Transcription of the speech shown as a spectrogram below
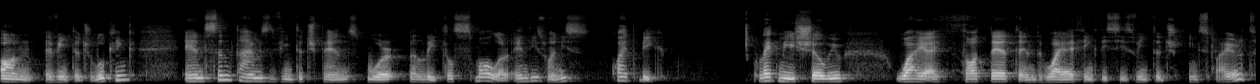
on a vintage looking and sometimes vintage pens were a little smaller and this one is quite big. Let me show you why I thought that and why I think this is vintage inspired.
